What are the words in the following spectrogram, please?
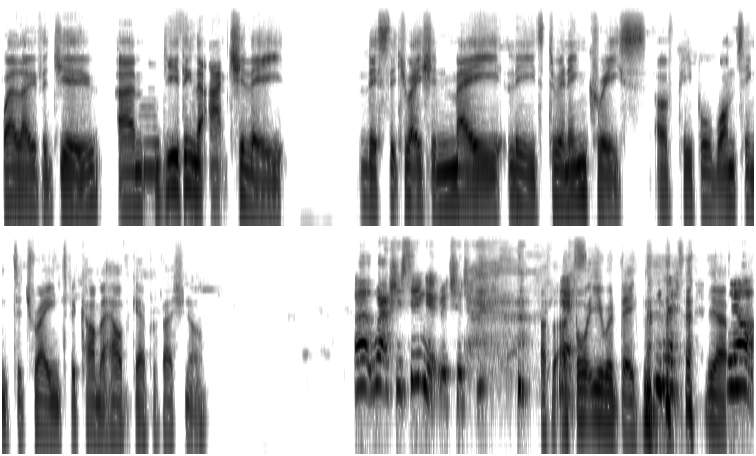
well overdue um, mm. do you think that actually this situation may lead to an increase of people wanting to train to become a healthcare professional uh, we're actually seeing it, Richard. I, th- yes. I, thought you would be. yes, yeah, we are.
